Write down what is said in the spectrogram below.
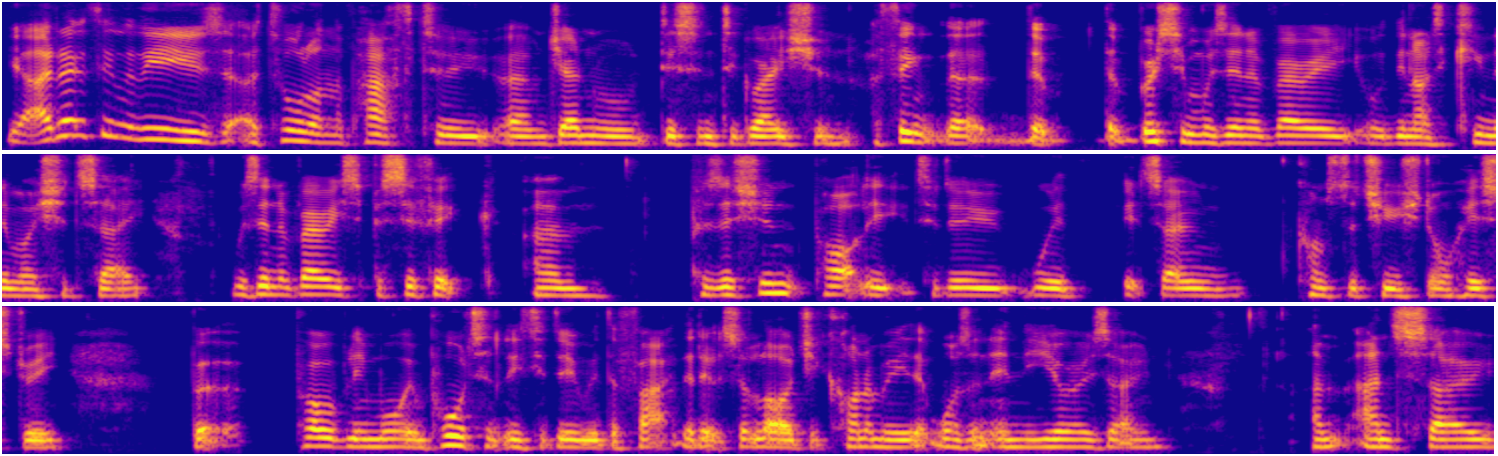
Yeah, I don't think that the EU is at all on the path to um, general disintegration. I think that, that that Britain was in a very, or the United Kingdom, I should say, was in a very specific um, position, partly to do with its own constitutional history, but probably more importantly to do with the fact that it was a large economy that wasn't in the eurozone, um, and so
